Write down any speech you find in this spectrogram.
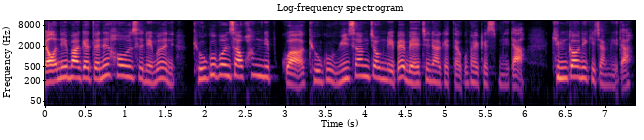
연임하게 되는 허운 스님은 교구본사 확립과 교구 위상 정립에 매진하겠다고 밝혔습니다. 김건희 기자입니다.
